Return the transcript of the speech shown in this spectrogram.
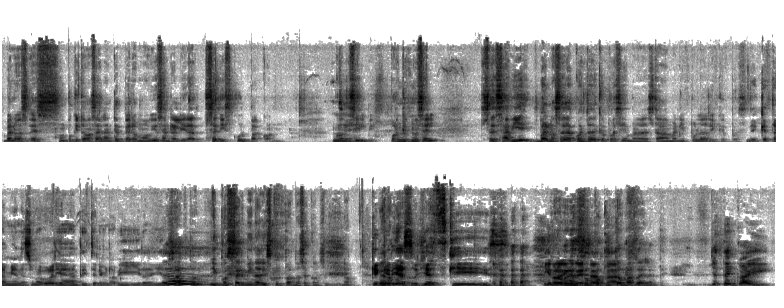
bueno, es, es un poquito más adelante, pero Mobius en realidad se disculpa con, con Sí. Sylvie, porque pues él se sabía, bueno, se da cuenta de que pues sí, en verdad estaba manipulado y que pues... De que también es una variante y tiene una vida. Y, Exacto, y pues termina disculpándose con Sylvie, ¿no? Que Pero quería bueno, su jet skis. y Pero bueno, es un poquito a- más adelante. Yo tengo ahí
